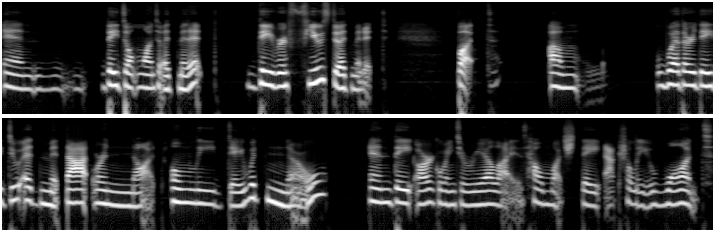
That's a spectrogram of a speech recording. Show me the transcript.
and they don't want to admit it. They refuse to admit it. But um whether they do admit that or not, only they would know and they are going to realize how much they actually want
